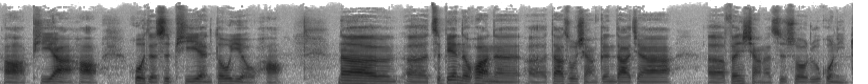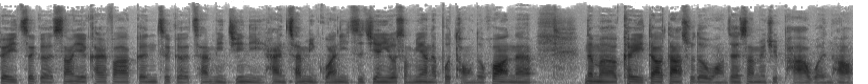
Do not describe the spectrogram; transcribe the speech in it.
啊、PR 哈，或者是 PM 都有哈。那呃这边的话呢，呃大叔想跟大家。呃，分享的是说，如果你对这个商业开发跟这个产品经理和产品管理之间有什么样的不同的话呢，那么可以到大叔的网站上面去爬文哈，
